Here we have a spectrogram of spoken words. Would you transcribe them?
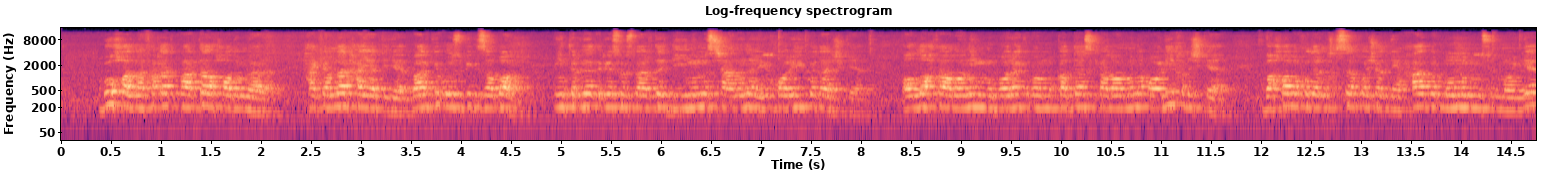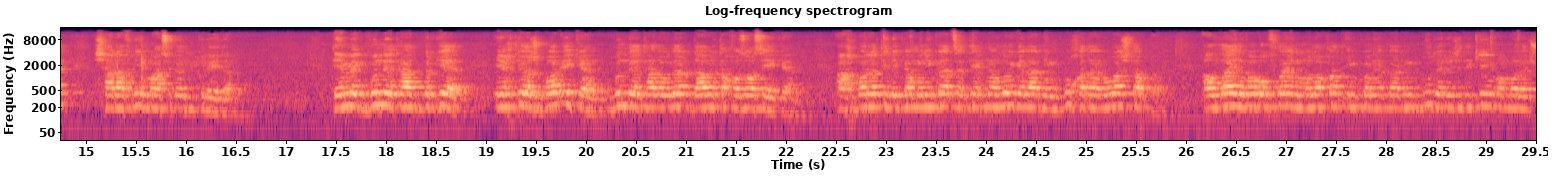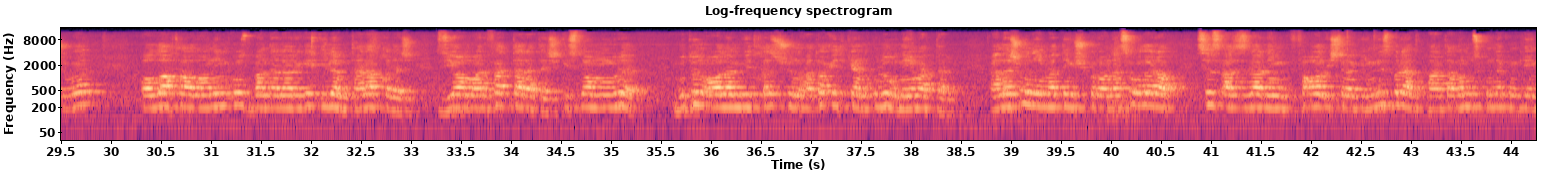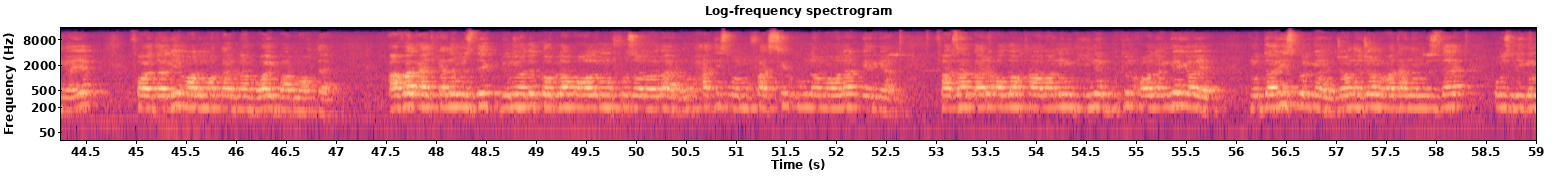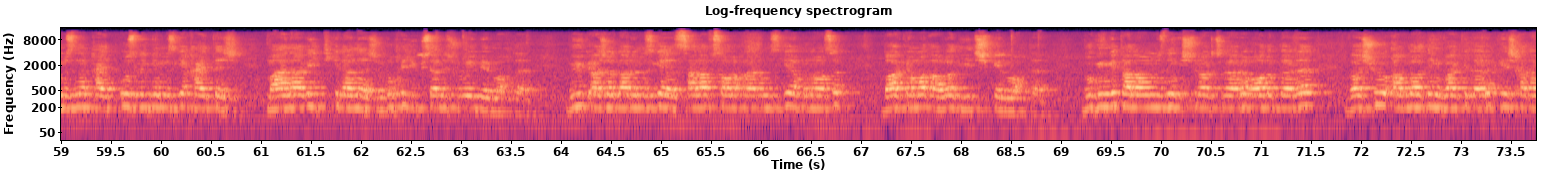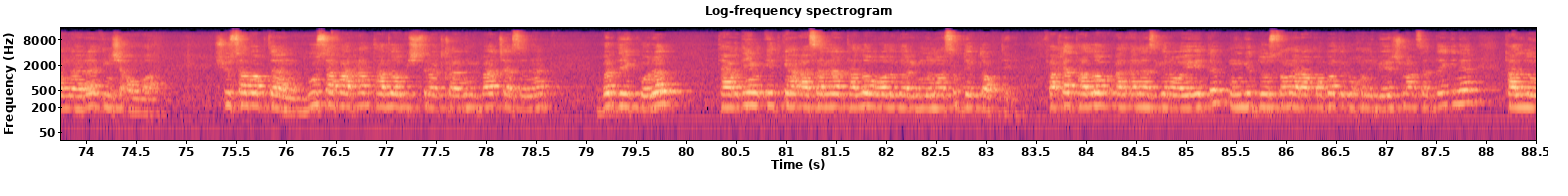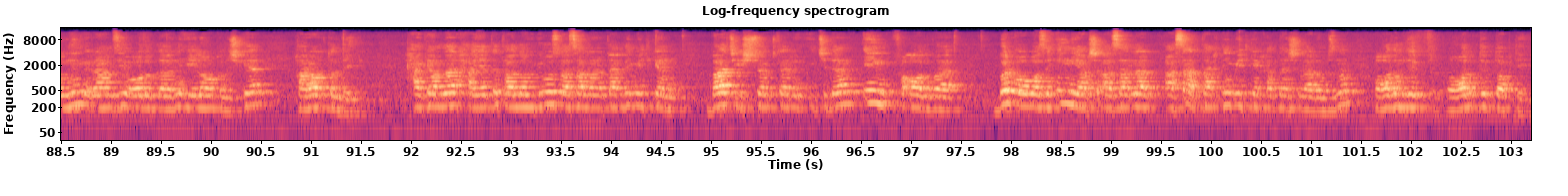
Bu hol nafaqat portal xodimlari hakamlar hay'atiga balki o'zbek zabon internet resurslarida dinimiz sha'nini yuqoriga ko'tarishga alloh taoloning muborak va muqaddas kalomini oliy qilishga baholi qudrat hissa qo'shadigan har bir mo'min musulmonga sharafli mas'uliyat yuklaydi. Demak bunday tadbirga ehtiyoj bor ekan bunday tanlovlar davr taqozosi ekan. Axborot telekommunikatsiya texnologiyalarining bu qadar rivoj topib onlayn va offlayn muloqot imkoniyatlarining bu darajada keng ommalashuvi alloh taoloning o'z bandalariga ilm talab qilish ziyo ma'rifat taratish islom nuri butun olamga yetkazish uchun ato etgan ulug' ne'matdir. Ana shu ne'matning shukronasi o'laroq siz azizlarning faol ishtirokingiz bilan portalimiz kunda kun kengayib foydali ma'lumotlar bilan boyib bormoqda. Avval aytganimizdek dunyoda ko'plab olimu fuzololar muhaddis va mufassir ulamolar bergan. Farzandlari alloh taoloning dini butun olamga yoyib mudarris bo'lgan jonajon vatanimizda o'zligimizni qayt o'zligimizga qaytish ma'naviy tiklanish ruhiy yuksalish ro'y bermoqda. Buyuk ajdodlarimizga salaf solihlarimizga munosib barkamol avlod yetishib kelmoqda. Bugungi tanlovimizning ishtirokchilari g'oliblari va shu avlodning vakillari peshqadamlari inshaalloh. Shu sababdan bu safar ham tanlov ishtirokchilarining barchasini birdek ko'rib taqdim etgan asarlar tanlov g'oliblariga munosib deb topdik. Faqat tanlov an'anasiga rioya etib unga do'stona raqobat ruhini berish maqsadidagina tanlovning ramziy g'oliblarini e'lon qilishga qaror qildik. Hakamlar hay'ati tanlovga o'z asarlarini taqdim etgan barcha ishtirokchilar ichidan eng faol va bir ovozda eng yaxshi asarlar asar taqdim etgan qatnashchilarimizni g'olib deb g'olib deb topdik.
